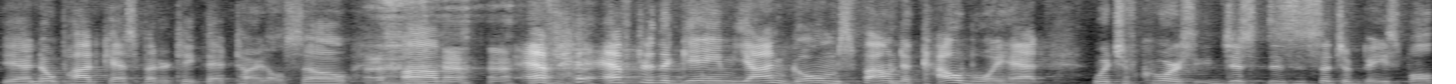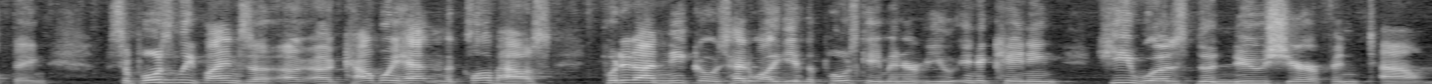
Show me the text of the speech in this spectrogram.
Yeah, no podcast better take that title. So um, after, after the game, Yan Gomes found a cowboy hat, which of course, just this is such a baseball thing. Supposedly finds a, a, a cowboy hat in the clubhouse put it on Nico's head while he gave the postgame interview, indicating he was the new sheriff in town.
